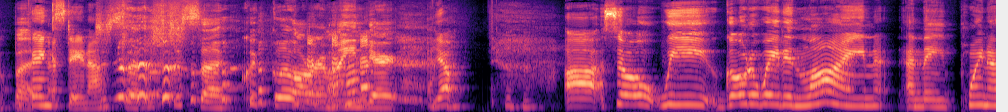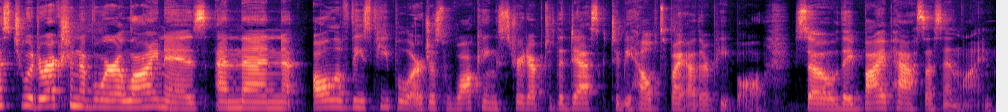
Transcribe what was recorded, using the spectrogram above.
know. But Thanks, Dana. Just a, just a quick little reminder. Yep. Uh, so we go to wait in line and they point us to a direction of where a line is. And then all of these people are just walking straight up to the desk to be helped by other people. So they bypass us in line.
